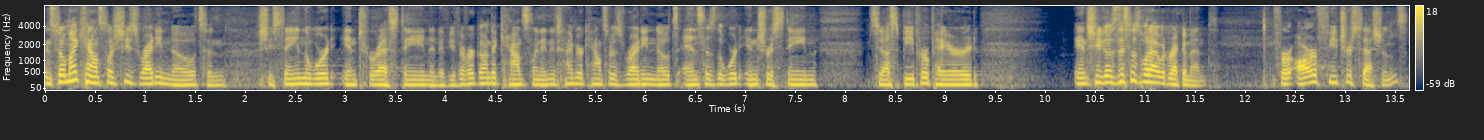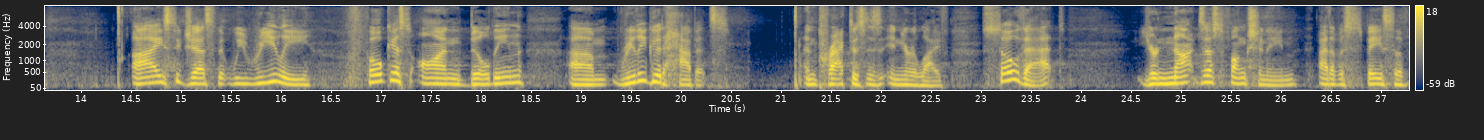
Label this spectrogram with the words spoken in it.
And so, my counselor, she's writing notes and she's saying the word interesting. And if you've ever gone to counseling, anytime your counselor is writing notes and says the word interesting, just be prepared. And she goes, This is what I would recommend. For our future sessions, I suggest that we really focus on building um, really good habits and practices in your life so that you're not just functioning out of a space of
